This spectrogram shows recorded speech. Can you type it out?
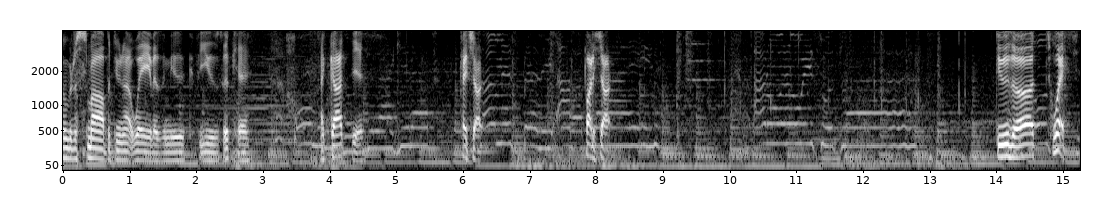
Remember to smile but do not wave as the music confused. Okay. I got this. Headshot. Body shot. Do the twist.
